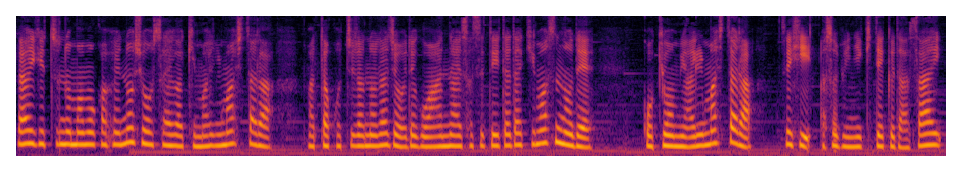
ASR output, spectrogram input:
来月のママカフェの詳細が決まりましたらまたこちらのラジオでご案内させていただきますのでご興味ありましたら是非遊びに来てください。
